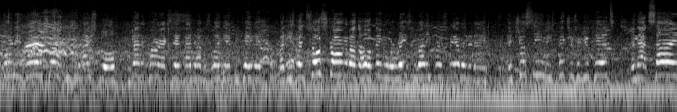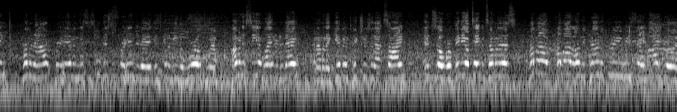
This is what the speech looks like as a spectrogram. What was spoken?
a boy named Doyle Trout. He's in high school. He got in a car accident, had to have his leg amputated, but he's been so strong about the whole thing, and we're raising money for his family today. And just seeing these pictures of you kids and that sign coming out for him, and this is this is for him today, is going to mean the world to him. I'm going to see him later today, and I'm going to give him pictures of that sign. And so we're videotaping some of this. How about how about on the count of three we say hi, Doyle?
